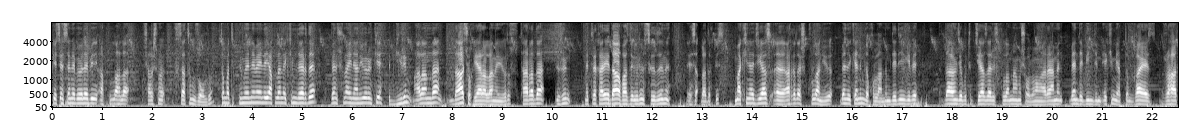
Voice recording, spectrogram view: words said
Geçen sene böyle bir Abdullah'la çalışma fırsatımız oldu. Otomatik dümenlemeyle yapılan ekimlerde ben şuna inanıyorum ki birim alandan daha çok yararlanıyoruz. Tarlada ürün metrekareye daha fazla ürün sığdığını hesapladık biz. Makine cihaz e, arkadaş kullanıyor. Ben de kendim de kullandım. Dediği gibi daha önce bu tip cihazları hiç kullanmamış oldum ama rağmen ben de bindim, ekim yaptım. Gayet rahat,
